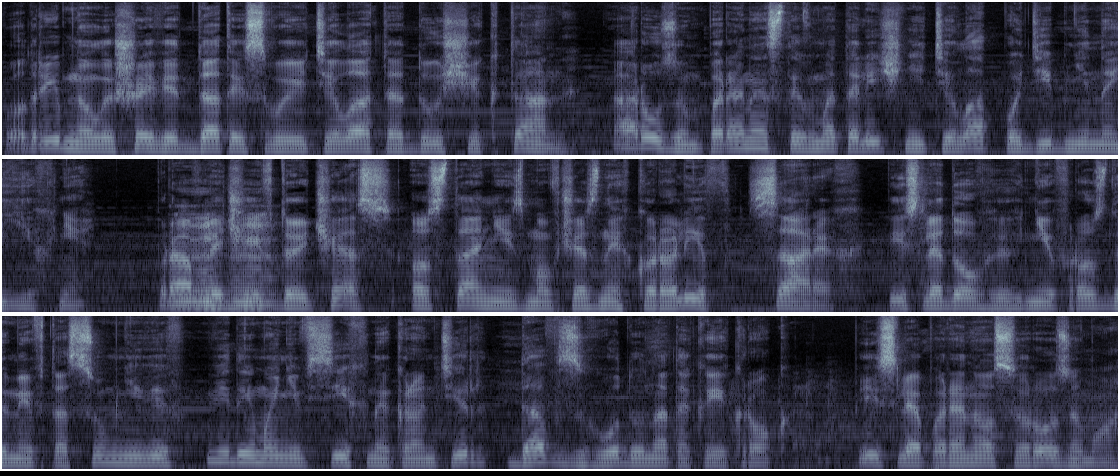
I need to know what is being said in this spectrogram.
Потрібно лише віддати свої тіла та душі ктан, а розум перенести в металічні тіла, подібні на їхні. Правлячий в той час, останній з мовчазних королів, Сарех, після довгих днів роздумів та сумнівів, від імені всіх некронтір дав згоду на такий крок. Після переносу розуму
